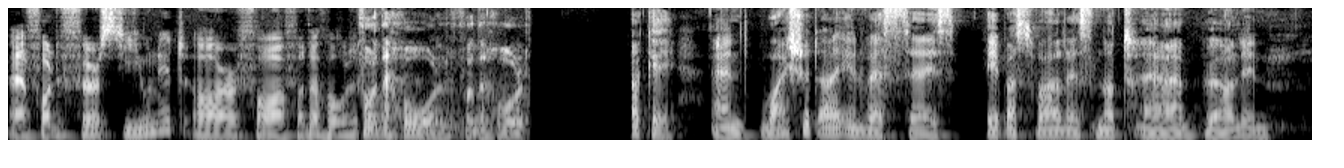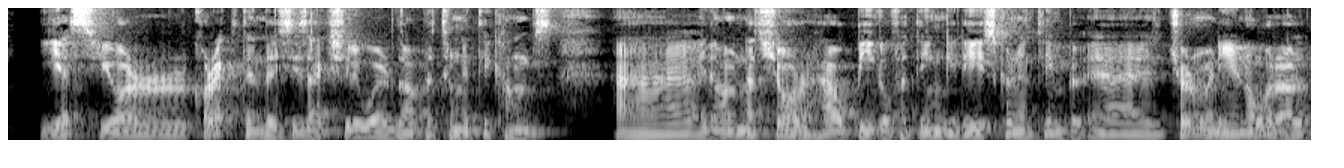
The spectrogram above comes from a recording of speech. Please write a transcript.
Uh, for the first unit or for, for the whole? For the whole, for the whole. Okay, and why should I invest there? Is Eberswalde is not uh, Berlin? Yes, you're correct, and this is actually where the opportunity comes. Uh, I know I'm not sure how big of a thing it is currently in uh, Germany and overall,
